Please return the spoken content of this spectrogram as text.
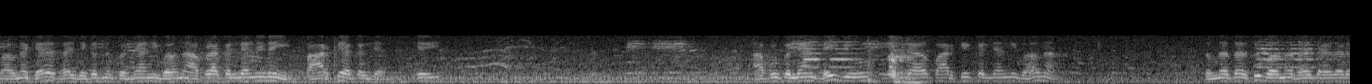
ભાવના ક્યારે થાય? જગતનું કલ્યાણની ભાવના આપણા કલ્યાણની નહીં પારખ્યા કલ્યાણ કેવી? આપણું કલ્યાણ થઈ ગયું, એટલે હવે કલ્યાણની ભાવના. તમને અત્યારે શું ભાવના થાય દાડે દાડે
